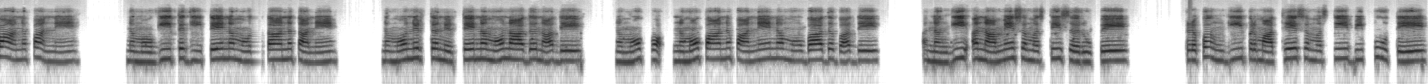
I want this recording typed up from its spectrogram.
ਭਾਨ ਭਾਨੇ। ਨਮੋ ਗੀਤ ਗੀਤੇ ਨਮੋ ਤਾਨ ਤਾਨੇ ਨਮੋ ਨਿਰਤ ਨਿਰਤੇ ਨਮੋ ਨਾਦ ਨਾਦੇ ਨਮੋ ਨਮੋ ਪਾਨ ਪਾਨੇ ਨਮੋ ਬਾਦ ਬਾਦੇ ਅਨੰਗੀ ਅਨਾਮੇ ਸਮਸਤੀ ਸਰੂਪੇ ਪ੍ਰਭੰਗੀ ਪ੍ਰਮਾਥੇ ਸਮਸਤੀ ਵਿਭੂਤੇ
